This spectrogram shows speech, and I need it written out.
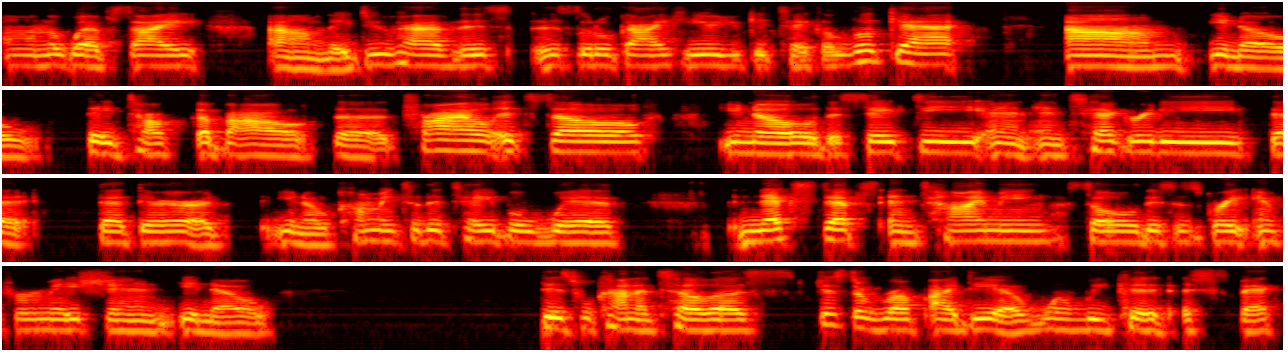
on the website. Um, they do have this this little guy here you can take a look at. Um, you know, they talk about the trial itself. You know, the safety and integrity that that they're you know coming to the table with next steps and timing. So this is great information, you know, this will kind of tell us just a rough idea of when we could expect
